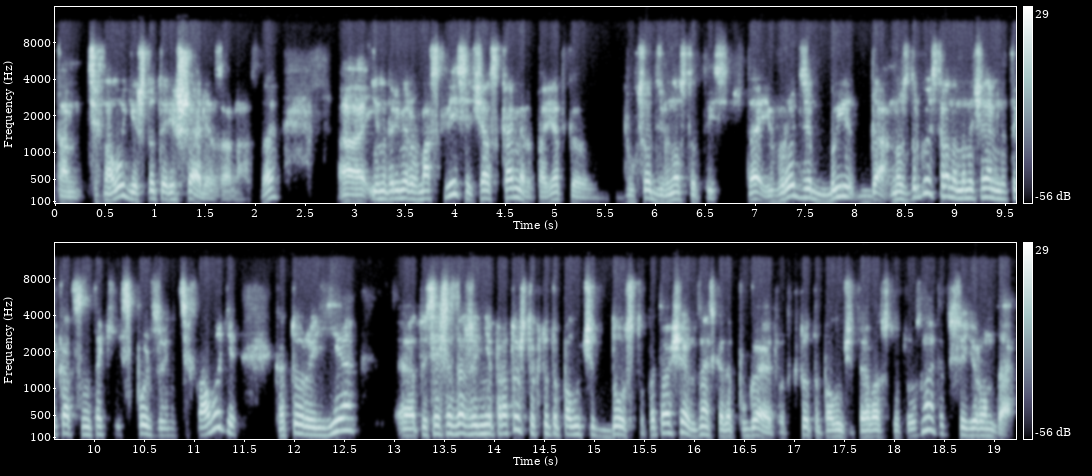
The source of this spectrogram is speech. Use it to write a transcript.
там технологии что-то решали за нас, да. А, и, например, в Москве сейчас камер порядка 290 тысяч. Да, и вроде бы да. Но, с другой стороны, мы начинаем натыкаться на такие использования технологий, которые Э, то есть я сейчас даже не про то, что кто-то получит доступ. Это вообще, знаете, когда пугают, вот кто-то получит, а вас кто-то узнает, это все ерунда.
